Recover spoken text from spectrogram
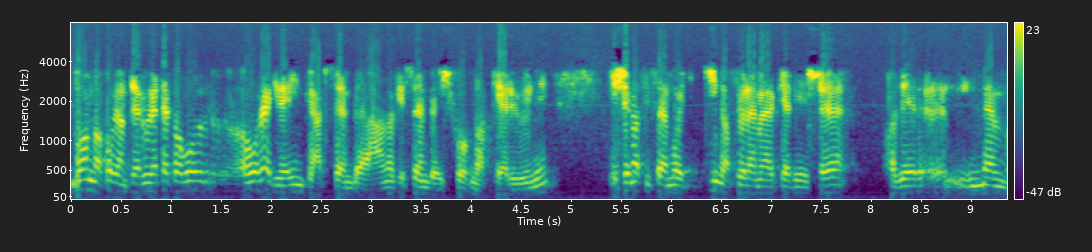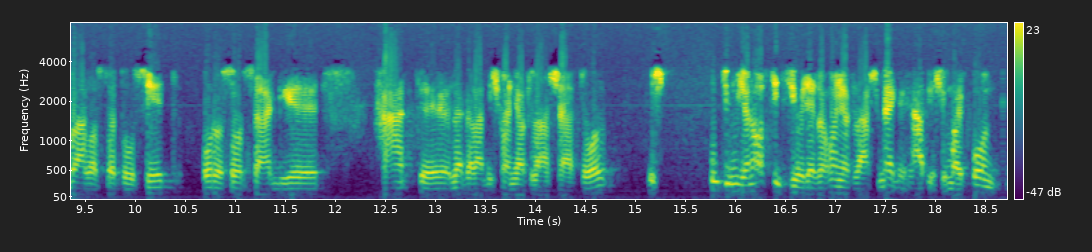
vannak olyan területek, ahol, ahol egyre inkább szembeállnak, és szembe is fognak kerülni, és én azt hiszem, hogy Kína fölemelkedése azért nem választható szét Oroszország hát legalábbis hanyatlásától, és Putin ugyan azt hiszi, hogy ez a hanyatlás megáll, és majd pont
